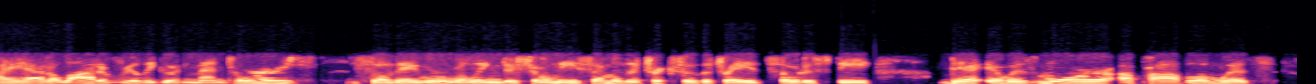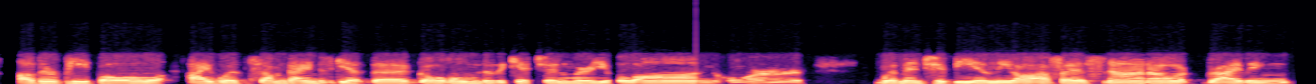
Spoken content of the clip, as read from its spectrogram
I had a lot of really good mentors, so they were willing to show me some of the tricks of the trade, so to speak there, it was more a problem with other people. I would sometimes get the go home to the kitchen where you belong, or women should be in the office, not out driving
